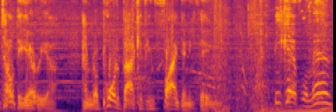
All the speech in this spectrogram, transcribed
Scout out the area and report back if you find anything. Be careful, man.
